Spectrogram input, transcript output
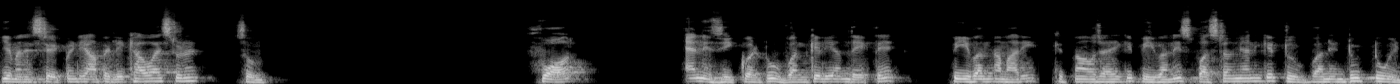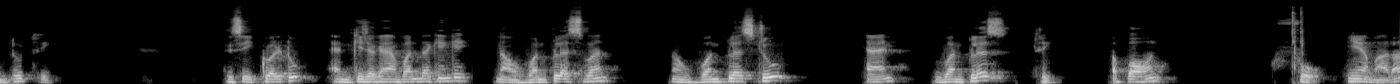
ये मैंने स्टेटमेंट यहाँ पे लिखा हुआ है student so for N is equal to one के लिए हम देखते हैं। पी वन हमारी कितना हो जाएगी? P one is first term यानी कि two one into two into three this equal to N की जगह यहाँ वन रखेंगे। Now one plus one now one plus two and one plus three upon four ये हमारा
